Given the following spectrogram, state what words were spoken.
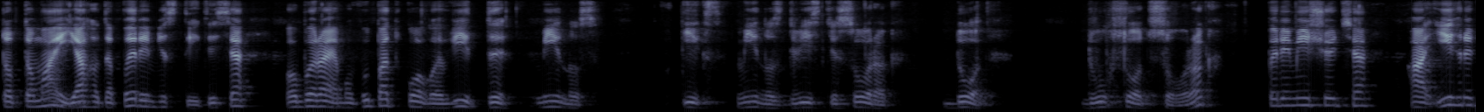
Тобто має ягода переміститися. Обираємо випадково від мінус х мінус 240 до 240 переміщується, а y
